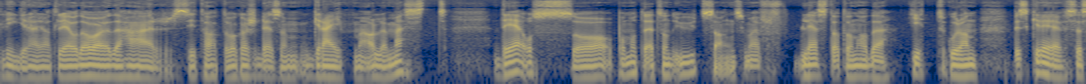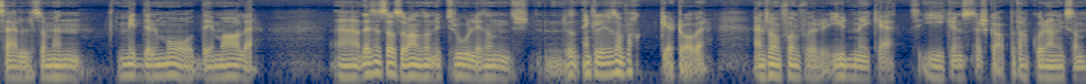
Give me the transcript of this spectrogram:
ligger her i atelieret. Og da var jo det her sitatet var kanskje det som greip meg aller mest. Det er også på en måte et sånt utsagn som jeg leste at han hadde gitt, hvor han beskrev seg selv som en middelmådig maler. Uh, det syns jeg også var en sånn utrolig sånn, Egentlig litt sånn vakkert over. En sånn form for ydmykhet i kunstnerskapet, da, hvor han liksom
